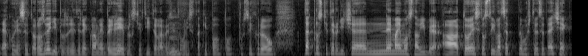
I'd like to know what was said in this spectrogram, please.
jakože se to rozvědí, protože ty reklamy běží prostě v té televizi, mm. to oni se taky po, po, tak prostě ty rodiče nemají moc na výběr. A to, jestli to stojí 20 nebo 40 éček,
